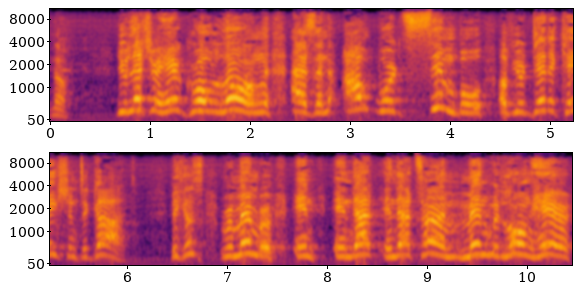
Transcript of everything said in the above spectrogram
No. You let your hair grow long as an outward symbol of your dedication to God. Because remember, in, in, that, in that time, men with long hair,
